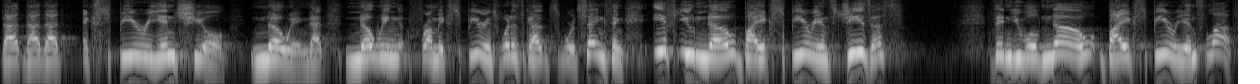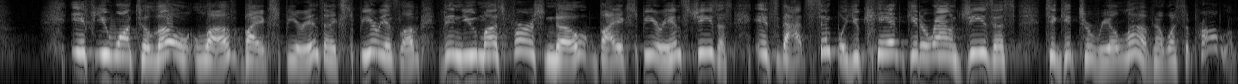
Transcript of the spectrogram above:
that, that, that experiential knowing, that knowing from experience. What is God's word saying? Saying, if you know by experience Jesus, then you will know by experience love. If you want to know love by experience and experience love, then you must first know by experience Jesus. It's that simple. You can't get around Jesus to get to real love. Now, what's the problem?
